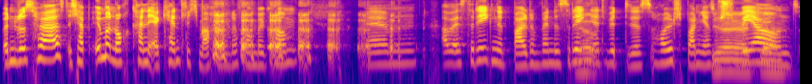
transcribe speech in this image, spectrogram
Wenn du das hörst, ich habe immer noch keine Erkenntlichmachung davon bekommen. ähm, aber es regnet bald und wenn es regnet, wird das Holzspann ja so Ja, ja, schwer klar. und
